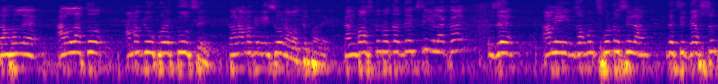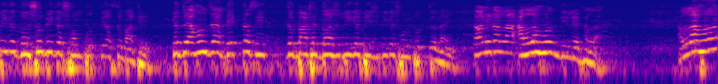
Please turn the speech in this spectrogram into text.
তাহলে আল্লাহ তো আমাকে উপরে তুলছে, কারণ আমাকে নিচেও নামাতে পারে। কারণ বাস্তবতা দেখছি এলাকায় যে আমি যখন ছোট ছিলাম, দেখছি দেড়শো বিঘে, দুইশো বিঘে সম্পত্তি আছে মাঠে। কিন্তু এখন যা দেখতাছি যে মাঠে দশ বিঘে, বিশ বিঘে সম্পত্তিও নাই। কারণ এটা আল্লাহ- আল্লাহর দিলে খেলা। আল্লাহর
